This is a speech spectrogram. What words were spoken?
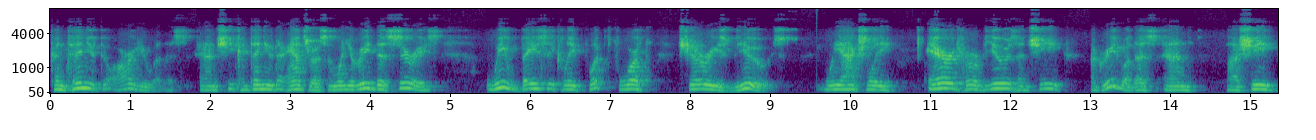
continued to argue with us, and she continued to answer us. And when you read this series, we basically put forth Sherry's views. We actually aired her views, and she agreed with us, and uh, she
